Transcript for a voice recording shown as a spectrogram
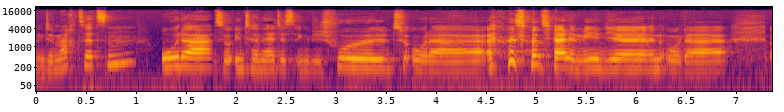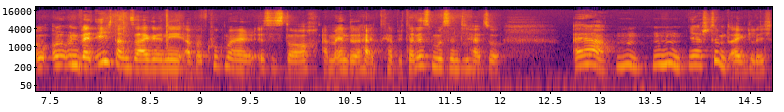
in die Macht setzen, oder so Internet ist irgendwie schuld oder soziale Medien oder und, und, wenn ich dann sage, nee, aber guck mal, ist es doch am Ende halt Kapitalismus, sind die halt so, ah ja, hm, hm, hm, ja, stimmt eigentlich.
